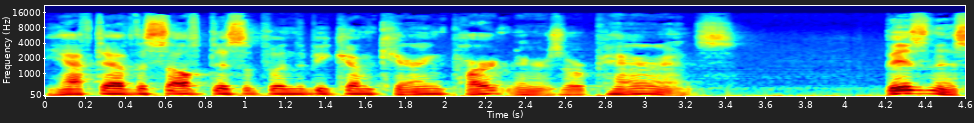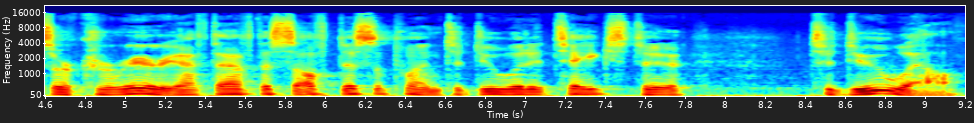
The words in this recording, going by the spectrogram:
You have to have the self discipline to become caring partners or parents. Business or career, you have to have the self discipline to do what it takes to, to do well,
